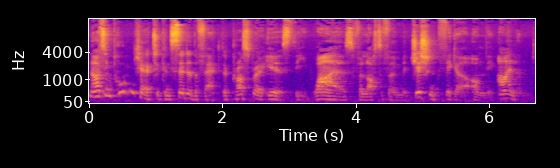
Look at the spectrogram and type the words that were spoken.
Now, it's important here to consider the fact that Prospero is the wise philosopher magician figure on the island.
